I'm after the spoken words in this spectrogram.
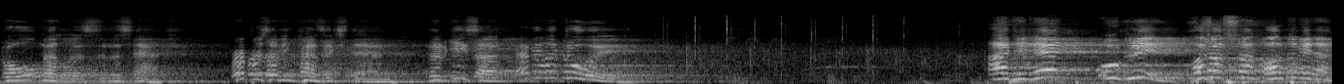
Gold medalist in the snatch, representing Kazakhstan, Nurgisa Adiletuly. Adile Ugli Qozog'iston oltin medal.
